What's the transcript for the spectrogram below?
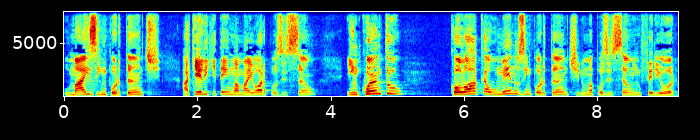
o mais importante, aquele que tem uma maior posição, enquanto coloca o menos importante numa posição inferior.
